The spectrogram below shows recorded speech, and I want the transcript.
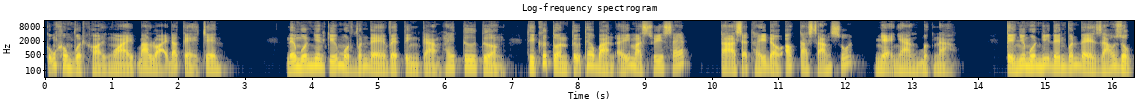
cũng không vượt khỏi ngoài ba loại đã kể trên. Nếu muốn nghiên cứu một vấn đề về tình cảm hay tư tưởng thì cứ tuần tự theo bản ấy mà suy xét, ta sẽ thấy đầu óc ta sáng suốt, nhẹ nhàng bực nào. Tỉ như muốn nghĩ đến vấn đề giáo dục,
